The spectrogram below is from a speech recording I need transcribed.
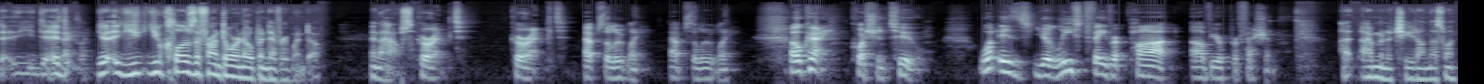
It- Exactly. you, you you close the front door and opened every window in the house. Correct. Correct. Absolutely. Absolutely. Okay. Question two. What is your least favorite part of your profession? I, I'm going to cheat on this one.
